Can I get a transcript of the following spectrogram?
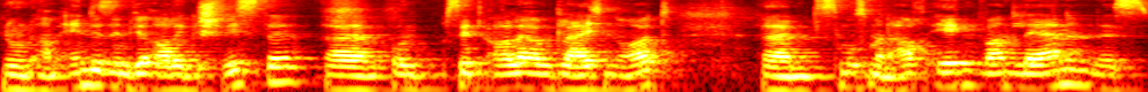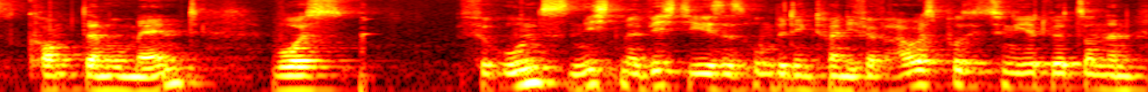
Nun, am Ende sind wir alle Geschwister äh, und sind alle am gleichen Ort. Ähm, das muss man auch irgendwann lernen. Es kommt der Moment, wo es für uns nicht mehr wichtig ist, dass unbedingt 25 Hours positioniert wird, sondern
